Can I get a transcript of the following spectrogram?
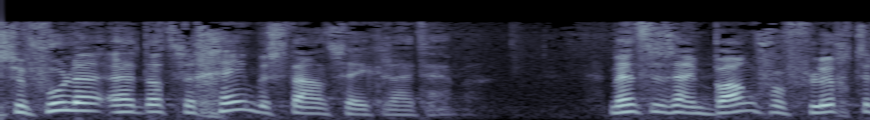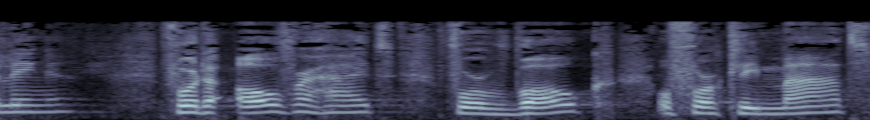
Ze voelen uh, dat ze geen bestaanszekerheid hebben. Mensen zijn bang voor vluchtelingen, voor de overheid, voor woke of voor klimaat.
